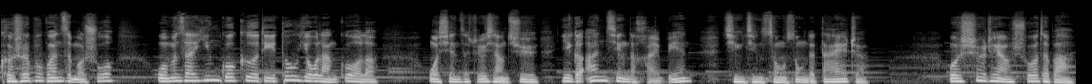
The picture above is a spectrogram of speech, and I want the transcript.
可是不管怎么说，我们在英国各地都游览过了。我现在只想去一个安静的海边，轻轻松松地待着。我是这样说的吧？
